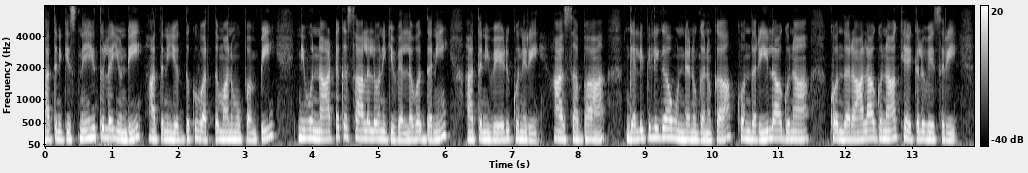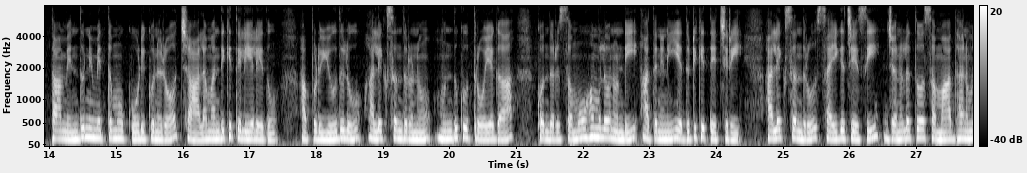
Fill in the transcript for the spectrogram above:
అతనికి స్నేహితులయ్యుండి అతని యొద్దకు వర్తమానము పంపి నీవు నాటకశాలలోనికి వెళ్ళవద్దని అతని వేడుకొనిరి. ఆ సభ గలిపిలిగా ఉండెను గనుక కొందరీలాగున కొందరాలాగున కేకలు వేసిరి. తామెందు నిమిత్తము కూడికొనిరో చాలామందికి తెలియలేదు. అప్పుడు యూదులు అలెక్సందరును ముందుకు త్రోయగా కొందరు సమూహములో నుండి అతనిని ఎదుటికి తెచ్చిరి. అలెక్సంద్రు సైగ చేసి జనులతో సమాధానము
